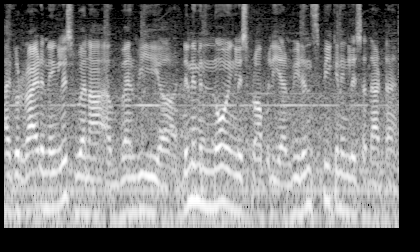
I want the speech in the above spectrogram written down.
I could write in English, when I when we uh, didn't even know English properly and we didn't speak in English at that time.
